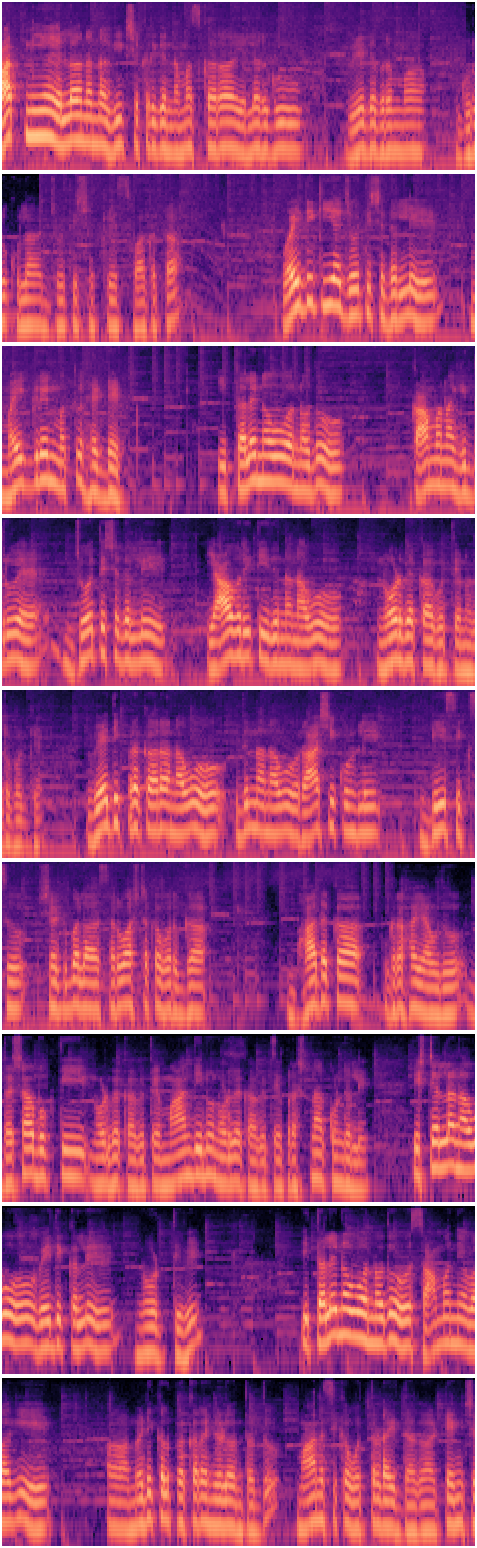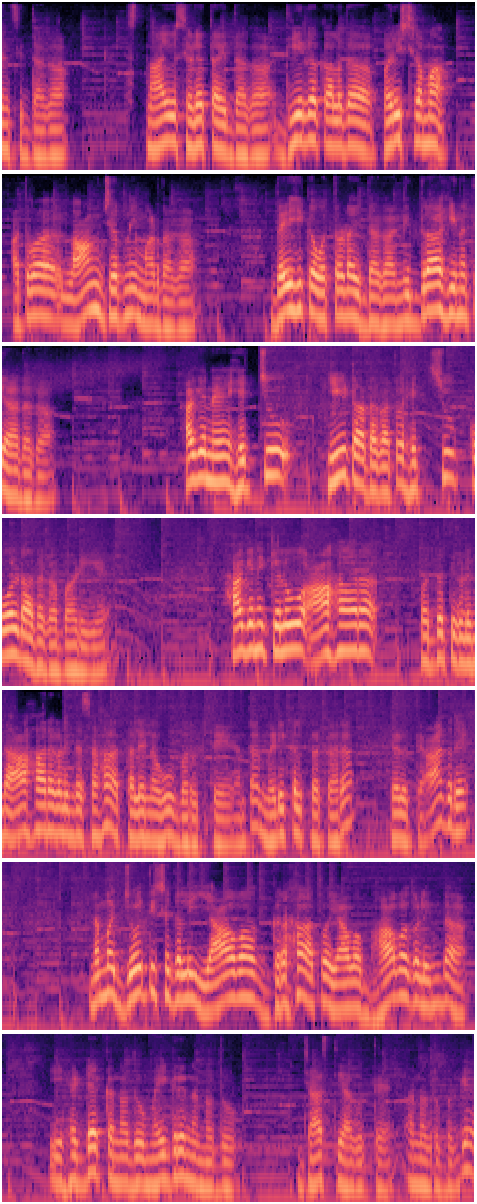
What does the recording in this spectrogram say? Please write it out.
ಆತ್ಮೀಯ ಎಲ್ಲ ನನ್ನ ವೀಕ್ಷಕರಿಗೆ ನಮಸ್ಕಾರ. ಎಲ್ಲರಿಗೂ ವೇದ ಬ್ರಹ್ಮ ಗುರುಕುಲ ಜ್ಯೋತಿಷ್ಯಕ್ಕೆ ಸ್ವಾಗತ. ವೈದ್ಯಕೀಯ ಜ್ಯೋತಿಷ್ಯದಲ್ಲಿ ಮೈಗ್ರೇನ್ ಮತ್ತು ಹೆಡ್ಡೇಕ್. ಈ ತಲೆನೋವು ಅನ್ನೋದು ಕಾಮನ್ ಆಗಿದ್ರೂ ಜ್ಯೋತಿಷ್ಯದಲ್ಲಿ ಯಾವ ರೀತಿ ಇದನ್ನು ನಾವು ನೋಡಬೇಕಾಗುತ್ತೆ ಅನ್ನೋದ್ರ ಬಗ್ಗೆ. ವೇದಿಕ್ ಪ್ರಕಾರ ನಾವು ಇದನ್ನು ನಾವು ರಾಶಿ ಕುಂಡ್ಲಿ ಡಿ ಸಿಕ್ಸು, ಷಡ್ಬಲ, ಸರ್ವಾಷ್ಟಕ ವರ್ಗ ಬಾಧಕ ಗ್ರಹ ಯಾವುದು? ದಶಾಭುಕ್ತಿ ನೋಡಬೇಕಾಗುತ್ತೆ, ಮಾಂದಿನೂ ನೋಡಬೇಕಾಗುತ್ತೆ ಪ್ರಶ್ನಾ ಕುಂಡಲಿ. ಇಷ್ಟೆಲ್ಲ ನಾವು ವೇದಿಕಲ್ಲಿ ನೋಡ್ತೀವಿ. ಈ ತಲೆನೋವು ಅನ್ನೋದು ಸಾಮಾನ್ಯವಾಗಿ ಮೆಡಿಕಲ್ ಪ್ರಕಾರ ಹೇಳುವಂಥದ್ದು. ಮಾನಸಿಕ ಒತ್ತಡ ಇದ್ದಾಗ, ಟೆನ್ಷನ್ಸ್ ಇದ್ದಾಗ, ಸ್ನಾಯು ಸೆಳೆತ ಇದ್ದಾಗ, ದೀರ್ಘಕಾಲದ ಪರಿಶ್ರಮ ಅಥವಾ ಲಾಂಗ್ ಜರ್ನಿ ಮಾಡಿದಾಗ, ದೈಹಿಕ ಒತ್ತಡ ಇದ್ದಾಗ, ನಿದ್ರಾಹೀನತೆ ಆದಾಗ ಹಾಗೆಯೇ ಹೆಚ್ಚು ಹೀಟ್ ಆದಾಗ ಅಥವಾ ಹೆಚ್ಚು ಕೋಲ್ಡ್ ಆದಾಗ ಬಾಡಿಗೆ. ಹಾಗೆಯೇ ಕೆಲವು ಆಹಾರ ಪದ್ಧತಿಗಳಿಂದ, ಆಹಾರಗಳಿಂದ ಸಹ ತಲೆನೋವು ಬರುತ್ತೆ ಅಂತ ಮೆಡಿಕಲ್ ಪ್ರಕಾರ ಹೇಳುತ್ತೆ. ಆದರೆ ನಮ್ಮ ಜ್ಯೋತಿಷ್ಯದಲ್ಲಿ ಯಾವ ಗ್ರಹ ಅಥವಾ ಯಾವ ಭಾವಗಳಿಂದ ಈ ಹೆಡ್ಡೇಕ್ ಅನ್ನೋದು ಮೈಗ್ರೇನ್ ಅನ್ನೋದು ಜಾಸ್ತಿ ಆಗುತ್ತೆ ಅನ್ನೋದ್ರ ಬಗ್ಗೆ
